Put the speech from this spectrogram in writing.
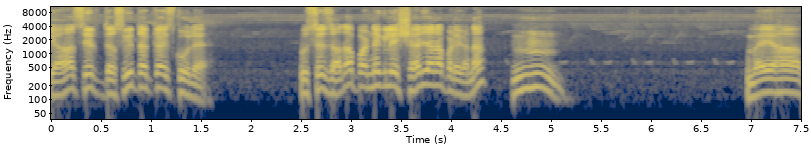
यहाँ सिर्फ़ दसवीं तक का स्कूल है। उससे ज़्यादा पढ़ने के लिए शहर जाना पड़ेगा ना? हम्म। मैं यहाँ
